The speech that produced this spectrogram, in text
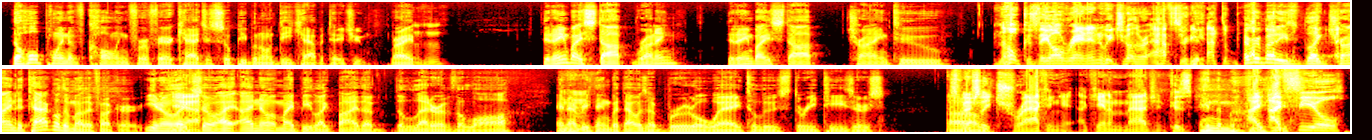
the whole point of calling for a fair catch is so people don't decapitate you, right? Mm-hmm. Did anybody stop running? Did anybody stop trying to? No, because they all ran into each other after he got the ball. Everybody's like trying to tackle the motherfucker, you know. Like Yeah. so, I I know it might be like by the the letter of the law Mm-hmm. and everything, but that was a brutal way to lose three teasers especially tracking it. I can't imagine because in the movie. I, I feel.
